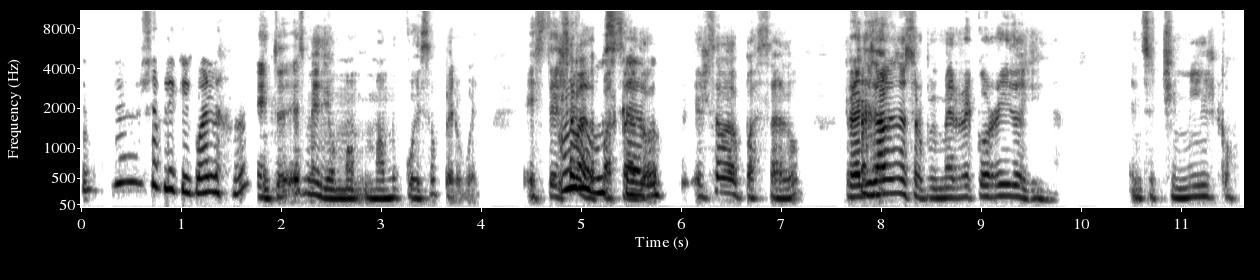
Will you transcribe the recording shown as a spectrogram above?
Mm, Se aplica igual, ajá. entonces es medio ma- mamuco eso, pero bueno, este, el sábado pasado, el sábado pasado, realizamos nuestro primer recorrido, Gina, en Xochimilco.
